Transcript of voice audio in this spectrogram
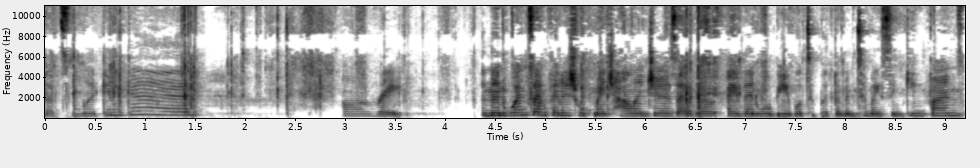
that's looking good. All right. And then once I'm finished with my challenges, I, I then will be able to put them into my sinking funds.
